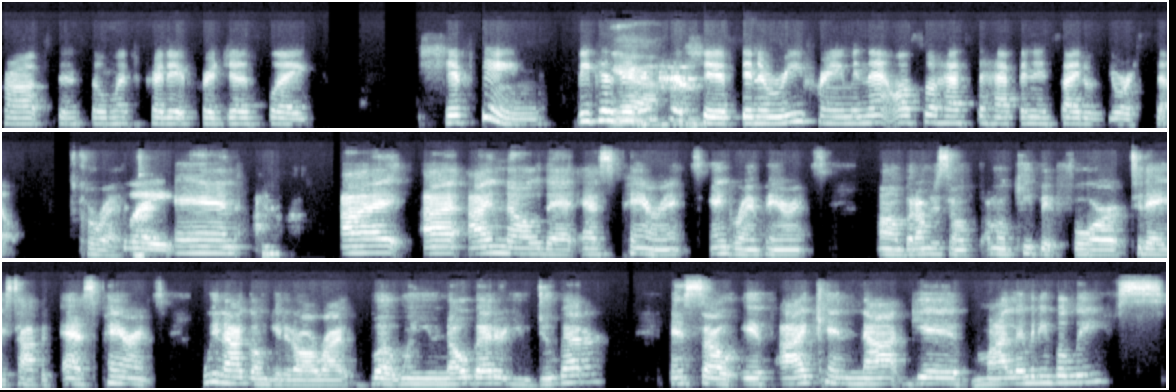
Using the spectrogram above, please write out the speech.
props and so much credit for just like shifting because yeah. it is a shift and a reframe and that also has to happen inside of yourself correct like and i i i know that as parents and grandparents um, but i'm just gonna i'm gonna keep it for today's topic as parents we're not gonna get it all right but when you know better you do better and so if i cannot give my limiting beliefs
